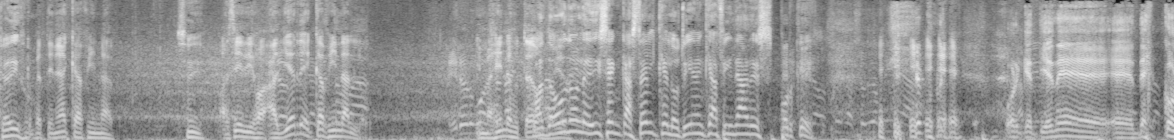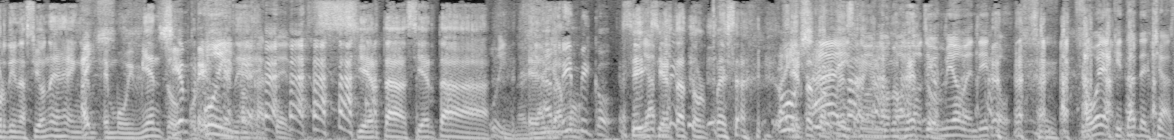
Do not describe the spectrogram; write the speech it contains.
¿Qué dijo? Que me tenía que afinar. Sí. Así dijo, ayer hay que afinarlo. Imagínese usted. don Cuando a uno le dicen Castel que lo tienen que afinar es ¿por qué? Porque tiene eh, descoordinaciones en, en movimiento. Siempre. Uy, tiene no, Castel. cierta, cierta, Uy, no, eh, digamos, Rítmico. sí, Ya- cierta torpeza, cierta Ay, torpeza en no, no, no, no. Dios mío bendito. Lo voy a quitar del chat.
